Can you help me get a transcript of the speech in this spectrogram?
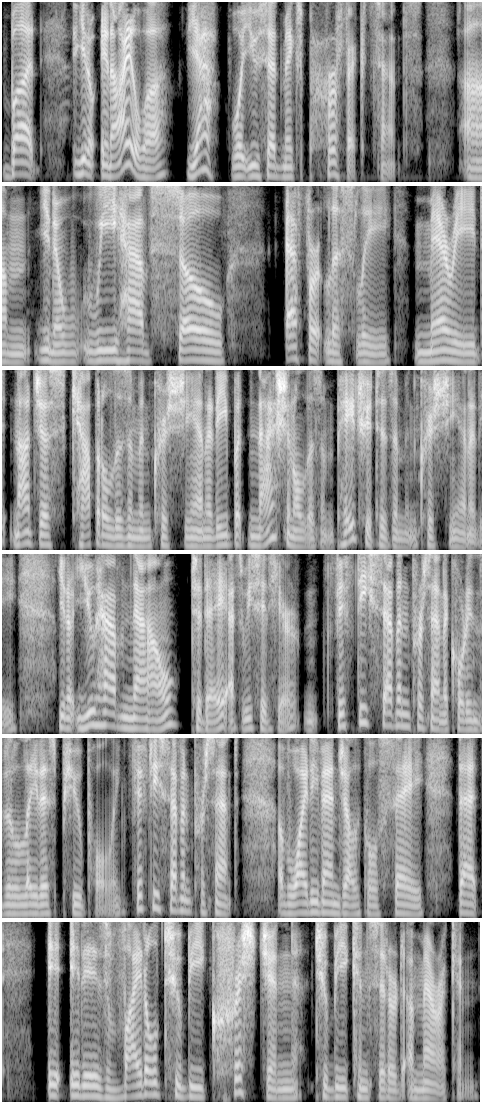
but, you know, in Iowa, yeah, what you said makes perfect sense. Um, you know, we have so effortlessly married not just capitalism and Christianity, but nationalism, patriotism and Christianity. You know, you have now today, as we sit here, 57%, according to the latest Pew polling, 57% of white evangelicals say that it, it is vital to be Christian to be considered American.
